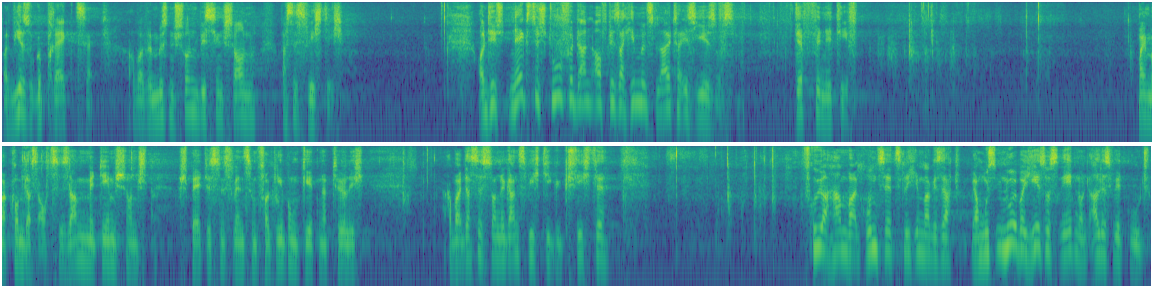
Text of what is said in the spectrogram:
weil wir so geprägt sind. Aber wir müssen schon ein bisschen schauen, was ist wichtig. Und die nächste Stufe dann auf dieser Himmelsleiter ist Jesus. Definitiv. Manchmal kommt das auch zusammen mit dem schon spätestens, wenn es um Vergebung geht natürlich. Aber das ist so eine ganz wichtige Geschichte. Früher haben wir grundsätzlich immer gesagt, man muss nur über Jesus reden und alles wird gut.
